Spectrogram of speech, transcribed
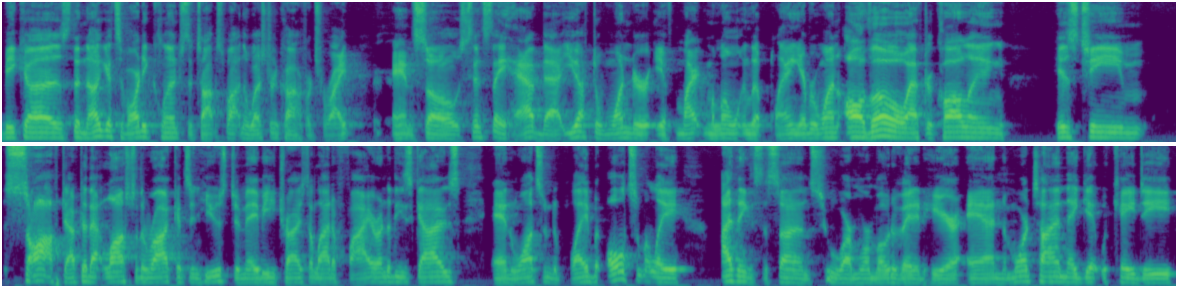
because the Nuggets have already clinched the top spot in the Western Conference, right? And so since they have that, you have to wonder if Mike Malone will end up playing everyone. Although after calling his team soft after that loss to the Rockets in Houston. Maybe he tries to light a fire under these guys and wants them to play. But ultimately, I think it's the Suns who are more motivated here. And the more time they get with KD,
